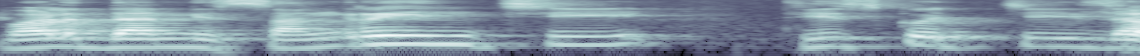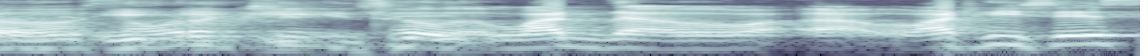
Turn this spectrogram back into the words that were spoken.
వాళ్ళు దాన్ని సంగ్రహించి తీసుకొచ్చి what what he says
